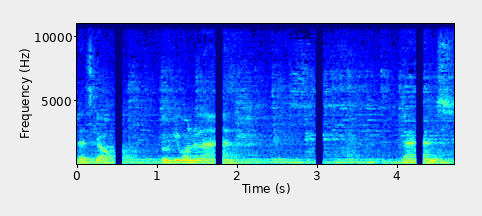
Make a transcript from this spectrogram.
Let's go. Boogie Wonderland. Dance.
